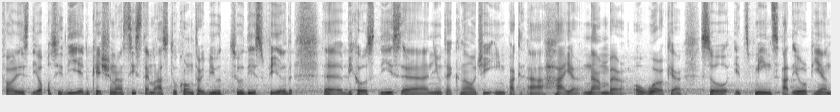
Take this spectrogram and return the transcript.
for is the opposite. The educational system has to contribute to this field uh, because this uh, new technology impact a higher number of workers. So it means at the European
